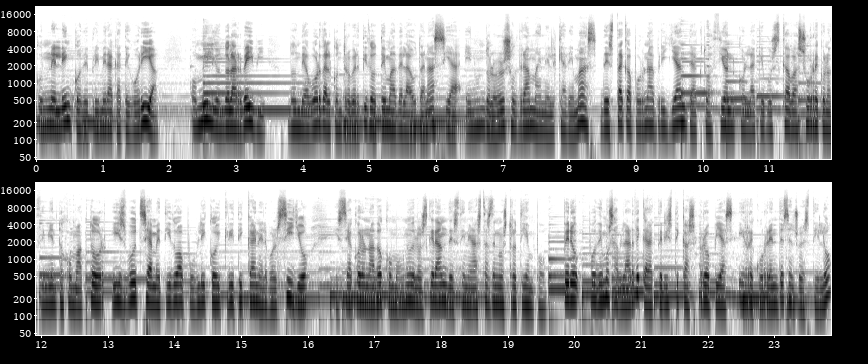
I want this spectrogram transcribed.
con un elenco de primera categoría, o Million Dollar Baby, donde aborda el controvertido tema de la eutanasia en un doloroso drama en el que además destaca por una brillante actuación con la que buscaba su reconocimiento como actor, Eastwood se ha metido a público y crítica en el bolsillo y se ha coronado como uno de los grandes cineastas de nuestro tiempo. Pero, ¿podemos hablar de características propias y recurrentes en su estilo?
